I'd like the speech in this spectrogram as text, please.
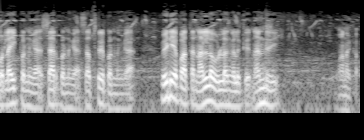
ஒரு லைக் பண்ணுங்கள் ஷேர் பண்ணுங்கள் சப்ஸ்கிரைப் பண்ணுங்கள் வீடியோ பார்த்த நல்ல உள்ளங்களுக்கு நன்றி. வணக்கம்.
